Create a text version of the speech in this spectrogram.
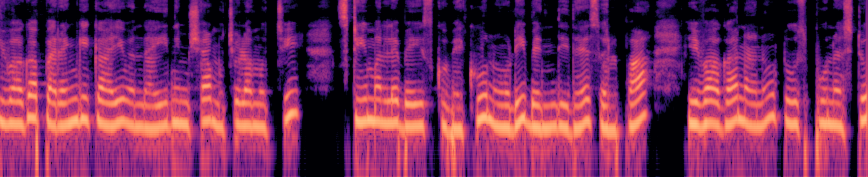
ಇವಾಗ ಪರಂಗಿಕಾಯಿ ಒಂದು ಐದು ನಿಮಿಷ ಮುಚ್ಚಳ ಮುಚ್ಚಿ ಸ್ಟೀಮಲ್ಲೇ ಬೇಯಿಸ್ಕೋಬೇಕು. ನೋಡಿ ಬೆಂದಿದೆ ಸ್ವಲ್ಪ. ಇವಾಗ ನಾನು ಟೂ ಸ್ಪೂನಷ್ಟು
